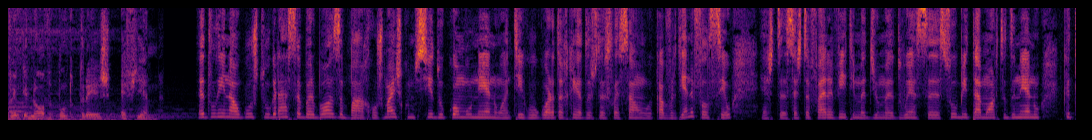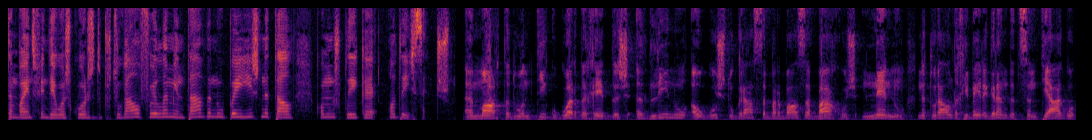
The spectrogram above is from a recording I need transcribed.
99.3 FM. Adelina Augusto Graça Barbosa Barros, mais conhecido como Neno, antigo guarda-redes da seleção cabo-verdiana, faleceu esta sexta-feira vítima de uma doença súbita. A morte de Neno, que também defendeu as cores de Portugal, foi lamentada no país natal, como nos explica Odair Santos. A morte do antigo guarda-redes Adelino Augusto Graça Barbosa Barros, Neno, natural de Ribeira Grande de Santiago,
